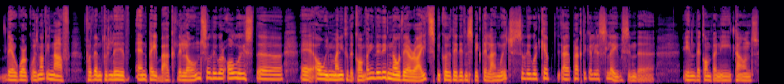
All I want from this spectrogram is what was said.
their work was not enough for them to live and pay back the loan. So they were always uh, uh, owing money to the company. They didn't know their rights because they didn't speak the language. So they were kept uh, practically as slaves in the in the company towns.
